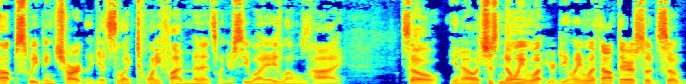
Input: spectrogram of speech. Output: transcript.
up sweeping chart that gets to like 25 minutes when your CYA levels high. So you know it's just knowing what you're dealing with out there. So so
